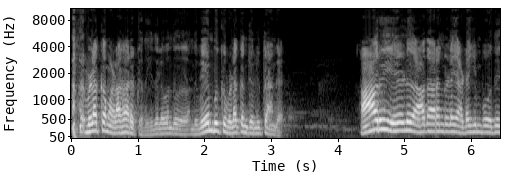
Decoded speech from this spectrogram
விளக்கம் அழகா இருக்குது. இதுல வந்து அந்த வேம்புக்கு விளக்கம் சொல்லிட்டாங்க. ஆறு ஏழு ஆதாரங்களை அடையும் போது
